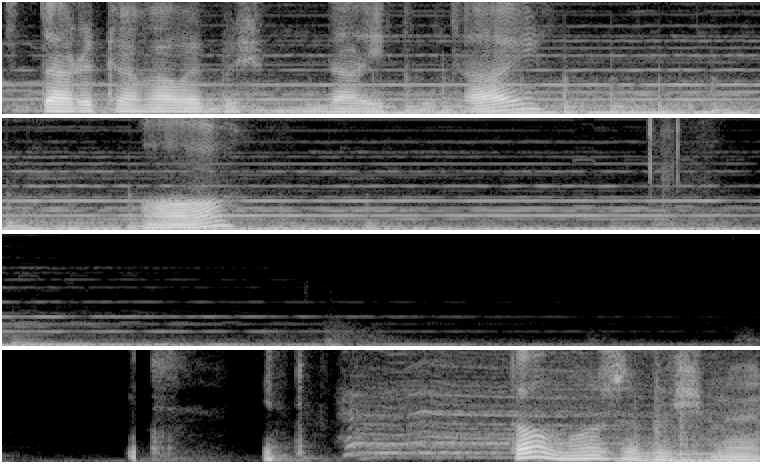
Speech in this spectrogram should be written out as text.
Stary kawałek byśmy dali tutaj. O! To może byśmy.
